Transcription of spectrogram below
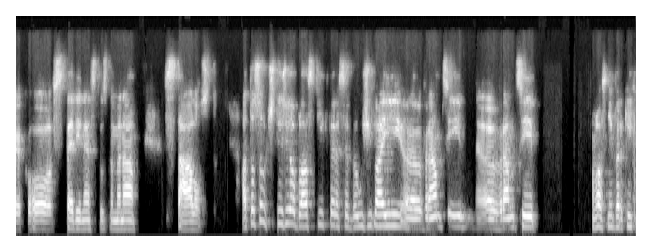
jako steadiness, to znamená stálost. A to jsou čtyři oblasti, které se využívají v rámci, v rámci vlastně velkých,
